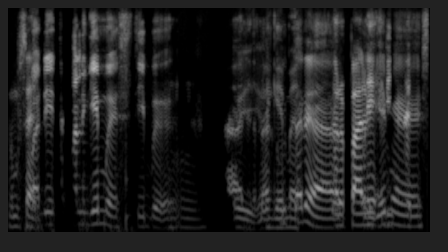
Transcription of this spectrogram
rumusan. Sebab dia terpaling gamers tiba. Mm-mm. Oi, terpaling aku gamer. tak ada lah. Terpaling gamers.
